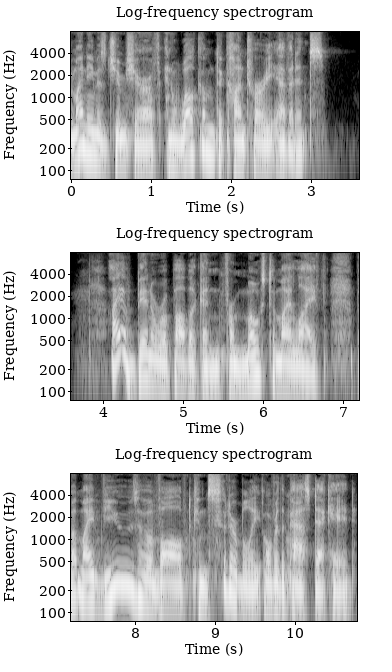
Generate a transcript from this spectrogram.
my name is Jim Sheriff, and welcome to Contrary Evidence. I have been a Republican for most of my life, but my views have evolved considerably over the past decade.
